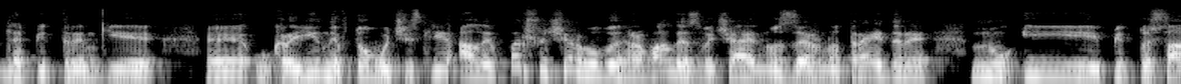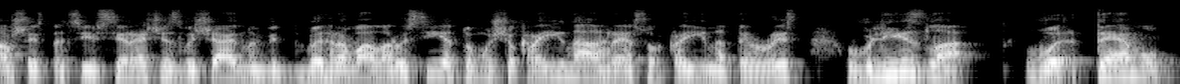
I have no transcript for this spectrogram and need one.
для підтримки е, України, в тому числі, але в першу чергу вигравали звичайно зернотрейдери. Ну і підписавшись на ці всі речі, звичайно, від вигравала Росія, тому що країна-агресор, країна-терорист влізла в тему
